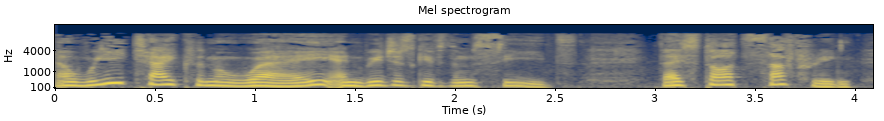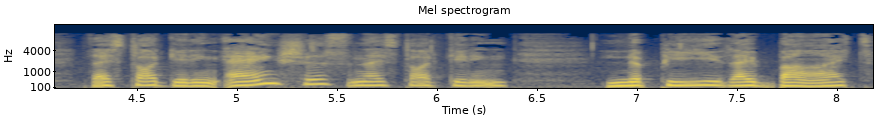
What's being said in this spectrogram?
Now we take them away and we just give them seeds. They start suffering. They start getting anxious and they start getting nippy, they bite,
